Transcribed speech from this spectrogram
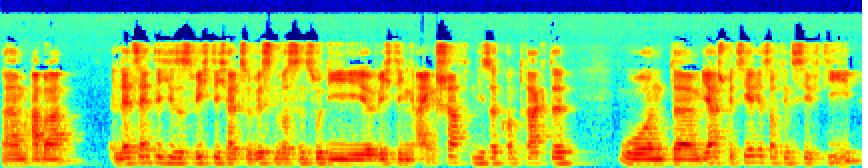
Ähm, aber letztendlich ist es wichtig halt zu wissen, was sind so die wichtigen Eigenschaften dieser Kontrakte. Und ähm, ja, speziell jetzt auf den CFD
